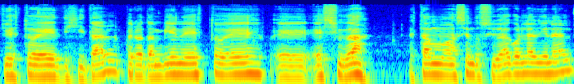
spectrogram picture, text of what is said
que esto es digital, pero también esto es, eh, ciudad. Estamos haciendo ciudad con la Bienal.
